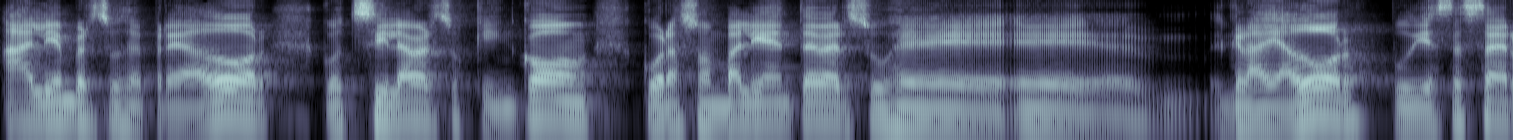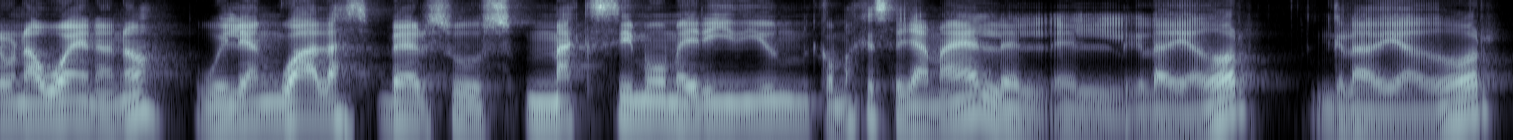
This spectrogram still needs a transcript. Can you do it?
Alien vs. Depredador, Godzilla vs. King Kong, Corazón Valiente vs. Eh, eh, Gladiador, pudiese ser una buena, ¿no? William Wallace versus Máximo Meridium, ¿cómo es que se llama él? El, el gladiador. Gladiador.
